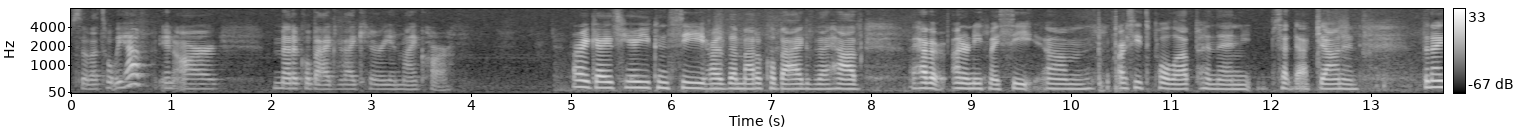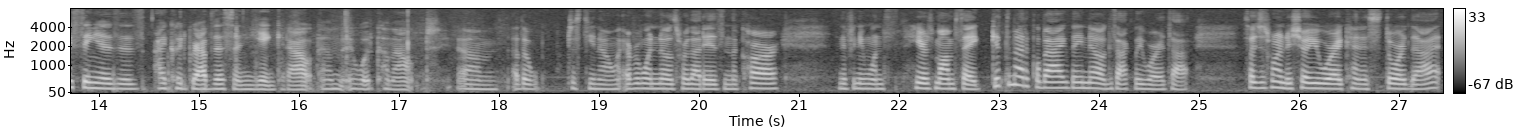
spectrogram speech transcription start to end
So that's what we have in our medical bag that I carry in my car. All right, guys, here you can see are the medical bag that I have. I have it underneath my seat. Um, our seats pull up and then set back down. And the nice thing is, is I could grab this and yank it out. Um, it would come out. Um, other, just you know, everyone knows where that is in the car. And if anyone hears mom say, "Get the medical bag," they know exactly where it's at. So I just wanted to show you where I kind of stored that,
